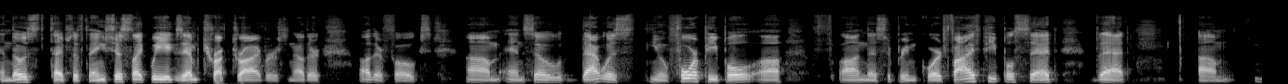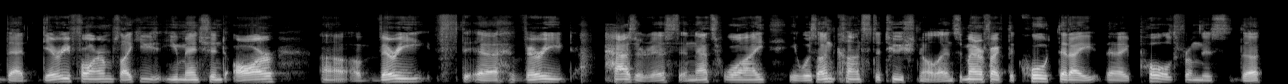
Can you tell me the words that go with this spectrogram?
and those types of things, just like we exempt truck drivers and other other folks. Um, and so that was you know four people uh, on the Supreme Court. Five people said that um, that dairy farms, like you, you mentioned, are uh, very, uh, very hazardous, and that's why it was unconstitutional. And as a matter of fact, the quote that I that I pulled from this the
